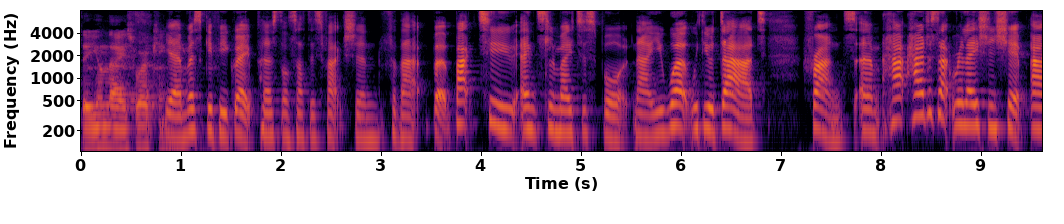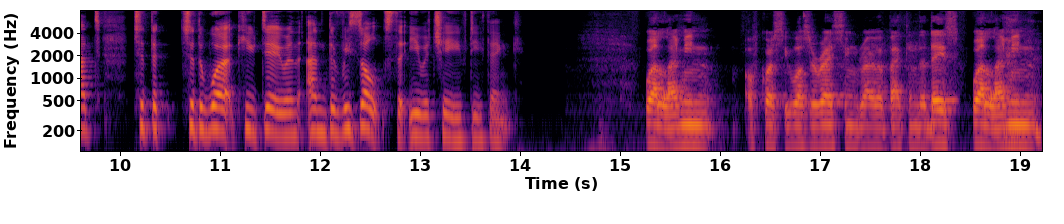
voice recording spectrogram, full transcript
the Hyundai is working. Yeah, it must give you great personal satisfaction for that. But back to Engstler Motorsport now. You work with your dad, Franz. Um, how, how does that relationship add to the to the work you do and, and the results that you achieve, do you think? Well, I mean, of course, he was a racing driver back in the days. Well, I mean,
